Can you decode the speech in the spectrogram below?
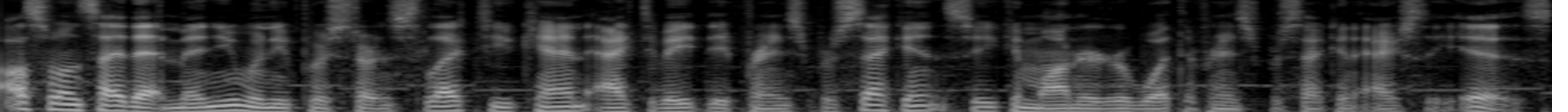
Also inside that menu, when you push start and select, you can activate the frames per second, so you can monitor what the frames per second actually is.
